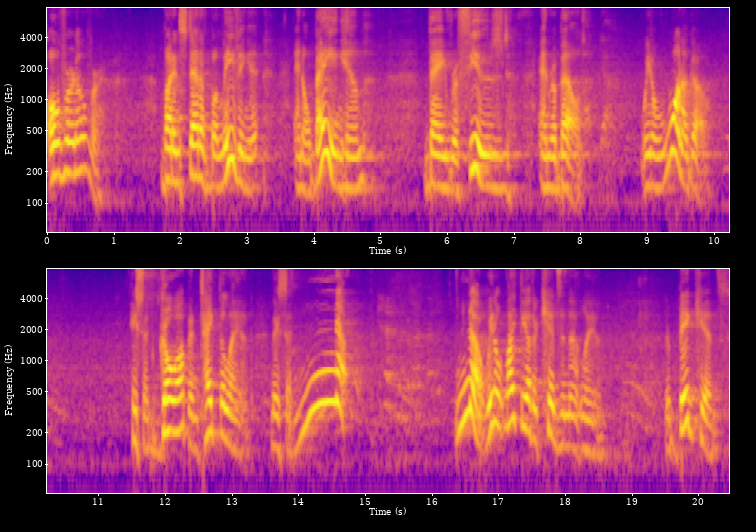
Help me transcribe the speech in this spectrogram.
over and over. But instead of believing it and obeying him, they refused and rebelled. We don't want to go. He said, Go up and take the land. And they said, No. No, we don't like the other kids in that land. They're big kids,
